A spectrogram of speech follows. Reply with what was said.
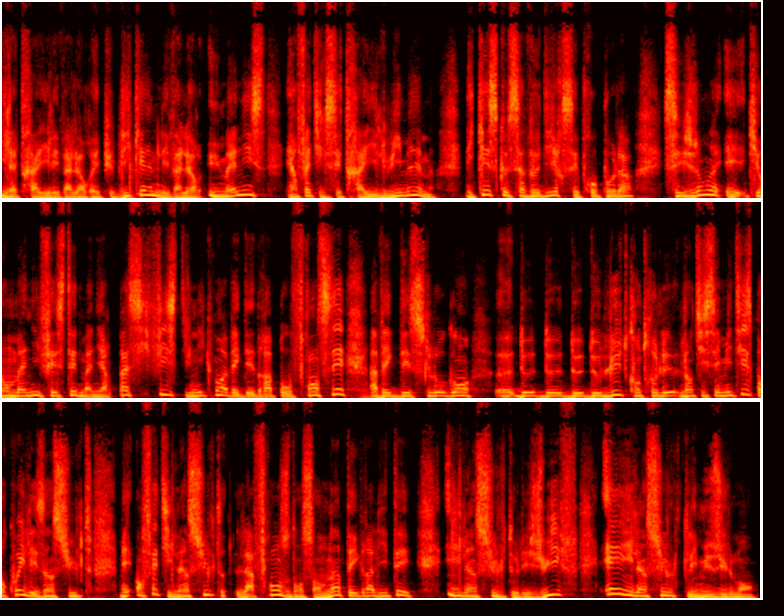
Il a trahi les valeurs républicaines, les valeurs humanistes, et en fait, il s'est trahi lui-même. Mais qu'est-ce que ça veut dire, ces propos-là? Ces gens qui ont manifesté de manière pacifiste, uniquement avec des drapeaux français, mmh. avec des slogans euh, de, de, de, de lutte contre l'antisémitisme, pourquoi il les insulte Mais en fait, il insulte la France dans son intégralité. Il insulte les juifs et il insulte les musulmans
